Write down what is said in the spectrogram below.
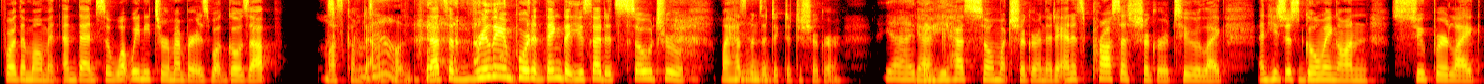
For the moment. And then so what we need to remember is what goes up must come, come down. down. That's a really important thing that you said. It's so true. My husband's addicted to sugar. Yeah, I Yeah, think he has so much sugar in the day, and it's processed sugar too. Like, and he's just going on super like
